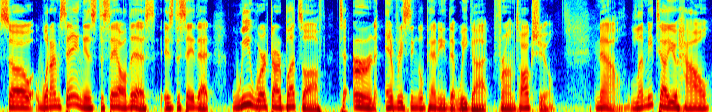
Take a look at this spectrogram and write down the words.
So, what I'm saying is to say all this is to say that we worked our butts off to earn every single penny that we got from TalkShoe. Now, let me tell you how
